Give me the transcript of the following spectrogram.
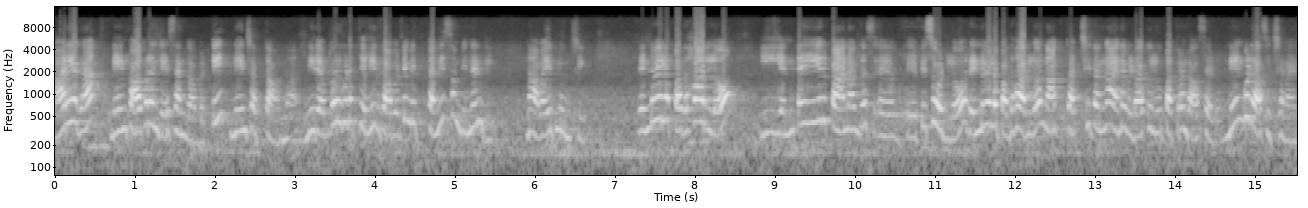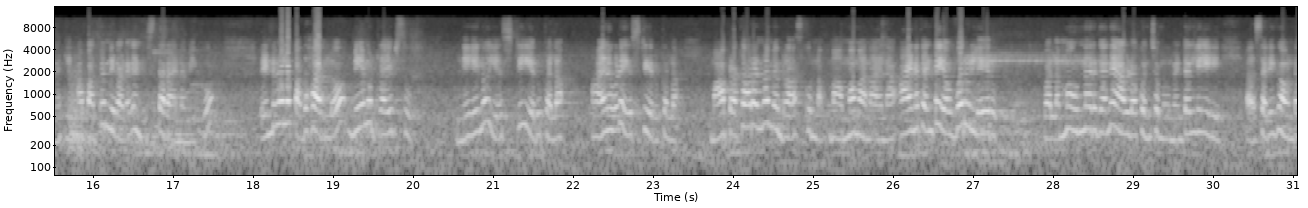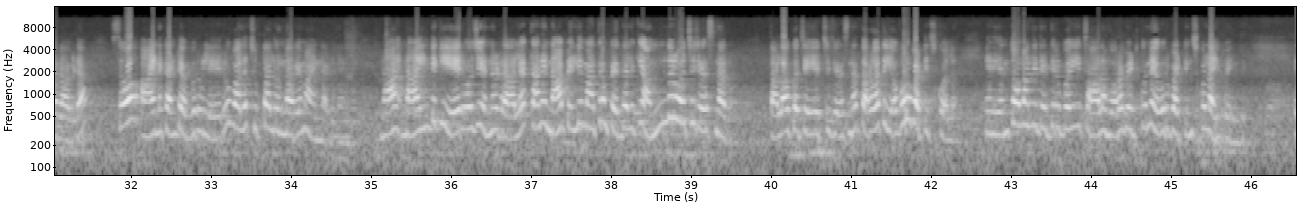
భార్యగా నేను కాపురం చేశాను కాబట్టి నేను చెప్తా ఉన్నా. మీరెవ్వరు కూడా తెలియదు కాబట్టి మీరు కనీసం వినండి నా వైపు నుంచి. రెండు వేల పదహారులో ఈ ఎంటైర్ పాన్ ఆఫ్ ద ఎపిసోడ్లో eh, రెండు వేల పదహారులో నాకు ఖచ్చితంగా ఆయన విడాకులు పత్రం రాశాడు. నేను కూడా రాసిచ్చాను ఆయనకి. ఆ పత్రం మీరు అడగండి ఇస్తారు ఆయన మీకు? రెండు వేల పదహారులో మేము ట్రైబ్స్ నేను ఎస్టీ ఎరుకల ఆయన కూడా ఎస్టీ ఎరుకల. మా ప్రకారంగా మేము రాసుకున్నాం. మా అమ్మ మా నాయన ఆయనకంటే ఎవ్వరూ లేరు. వాళ్ళమ్మ ఉన్నారు కానీ ఆవిడ కొంచెం మెంటల్లీ సరిగా ఉండరు ఆవిడ. సో ఆయనకంటే ఎవరూ లేరు. వాళ్ళ చుట్టాలు ఉన్నారేమో ఆయన అడగండి. నా నా ఇంటికి ఏ రోజు ఎన్నడూ రాలే. కానీ నా పెళ్ళి మాత్రం పెద్దలకి అందరూ వచ్చి చేస్తున్నారు. తల ఒక చేయొచ్చి చేస్తున్నారు. తర్వాత ఎవరు పట్టించుకోవాలి నేను ఎంతోమంది దగ్గర పోయి చాలా మొర పెట్టుకుని ఎవరు పట్టించుకోవాలి అయిపోయింది.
